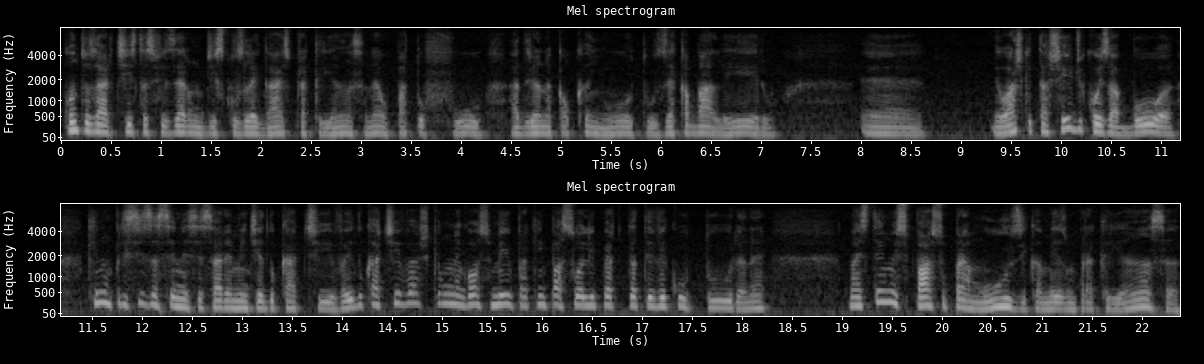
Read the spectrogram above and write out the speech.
quantos artistas fizeram discos legais para criança, né? O Patofu, Adriana Calcanhoto, o Zé Cabaleiro. É, eu acho que está cheio de coisa boa que não precisa ser necessariamente educativa. Educativa acho que é um negócio meio para quem passou ali perto da TV Cultura, né? Mas tem um espaço para música mesmo para criança,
